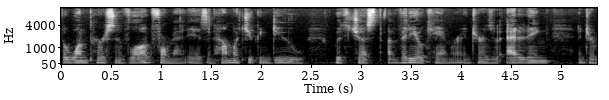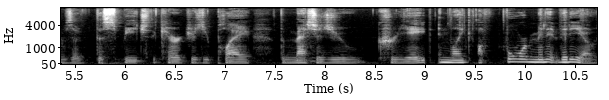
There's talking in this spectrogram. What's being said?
the one person vlog format is and how much you can do with just a video camera in terms of editing, in terms of the speech, the characters you play, the message you create in like a four minute video.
